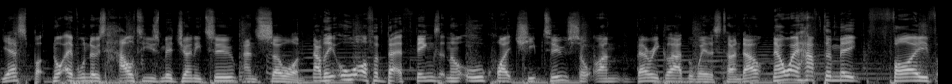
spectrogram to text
yes, but not everyone knows how to use Midjourney too, and so on. Now, they all offer better things and they're all quite cheap too, so I'm very glad the way this turned out. Now, I have to make five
